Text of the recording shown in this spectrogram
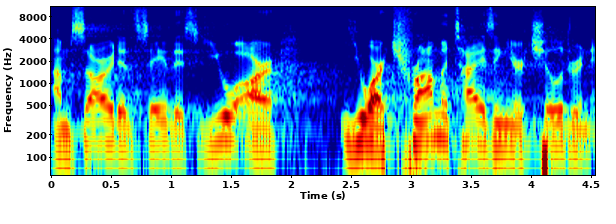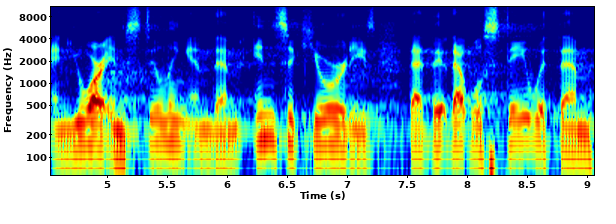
I'm sorry to say this, you are you are traumatizing your children and you are instilling in them insecurities that, they, that will stay with them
